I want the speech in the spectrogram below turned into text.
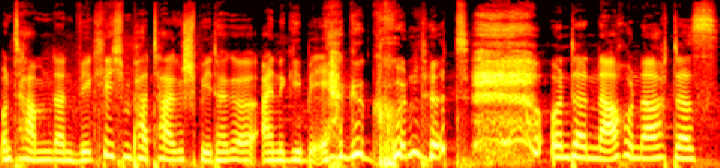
Und haben dann wirklich ein paar Tage später eine GBR gegründet und dann nach und nach das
